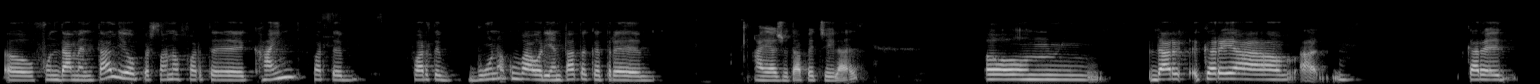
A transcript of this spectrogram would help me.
uh, fundamental e o persoană foarte kind, foarte, foarte bună, cumva orientată către a-i ajuta pe ceilalți, um, dar căreia, care,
